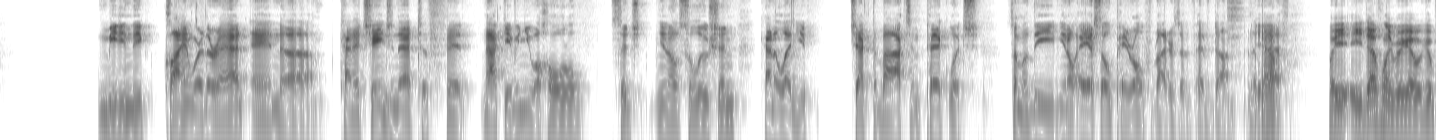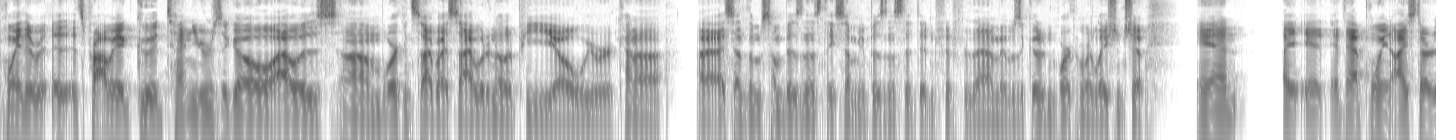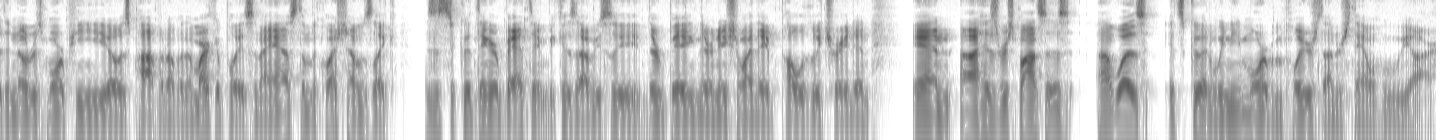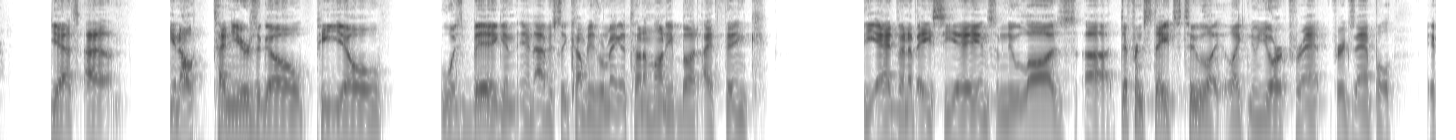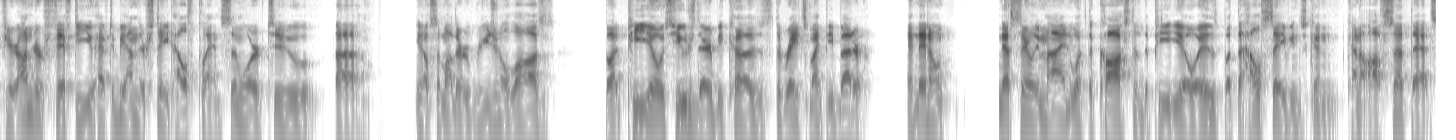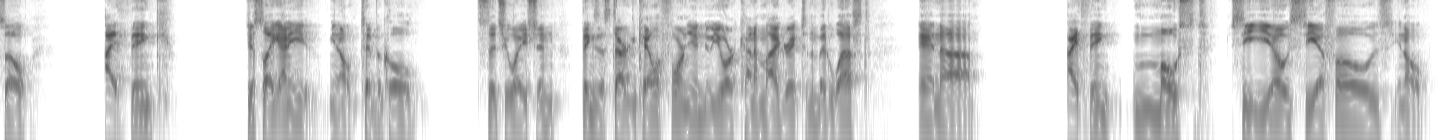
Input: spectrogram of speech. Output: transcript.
meeting the client where they're at and uh, kind of changing that to fit, not giving you a whole you know solution, kind of letting you check the box and pick which some of the you know ASO payroll providers have, have done in the yeah. past. Well, you definitely bring up a good point. There, it's probably a good ten years ago. I was um, working side by side with another PEO. We were kind of I, I sent them some business. They sent me business that didn't fit for them. It was a good working relationship. And I, it, at that point, I started to notice more PEOs popping up in the marketplace. And I asked them the question I was like, is this a good thing or a bad thing? Because obviously they're big, they're nationwide, they publicly traded. And uh, his responses uh, was, it's good. We need more employers to understand who we are. Yes. Uh, you know, 10 years ago, PEO was big and, and obviously companies were making a ton of money, but I think the advent of ACA and some new laws, uh, different states too, like like New York, for for example, if you're under 50, you have to be on their state health plan, similar to uh, you know some other regional laws. But PEO is huge there because the rates might be better, and they don't necessarily mind what the cost of the PEO is, but the health savings can kind of offset that. So I think just like any you know typical situation, things that start in California and New York kind of migrate to the Midwest, and uh, I think most CEOs, CFOs, you know,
